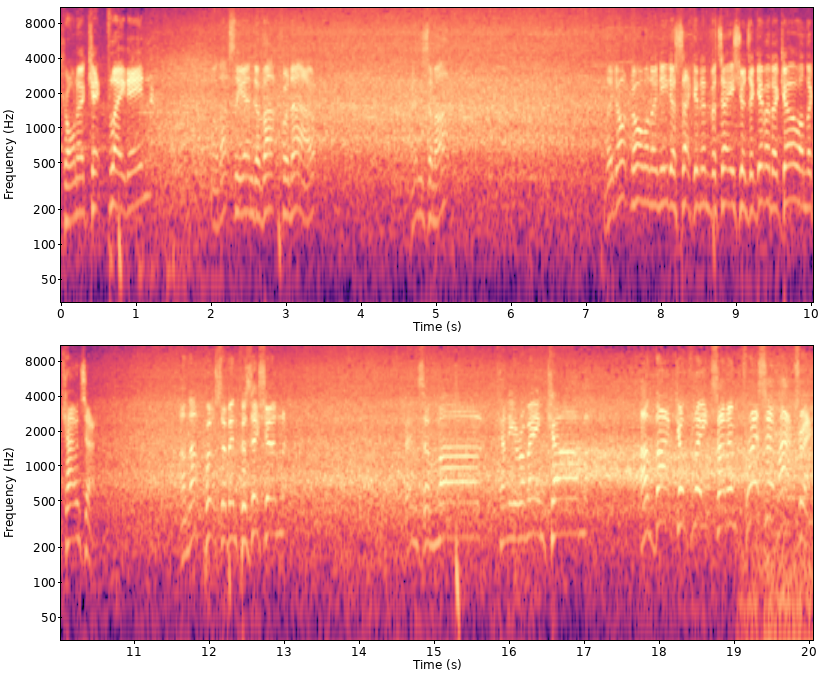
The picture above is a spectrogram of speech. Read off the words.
Corner kick played in. Well, that's the end of that for now. Benzema. They don't normally need a second invitation to give it a go on the counter. And that puts them in position. Benzema, can he remain calm? And that completes an impressive hat-trick.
